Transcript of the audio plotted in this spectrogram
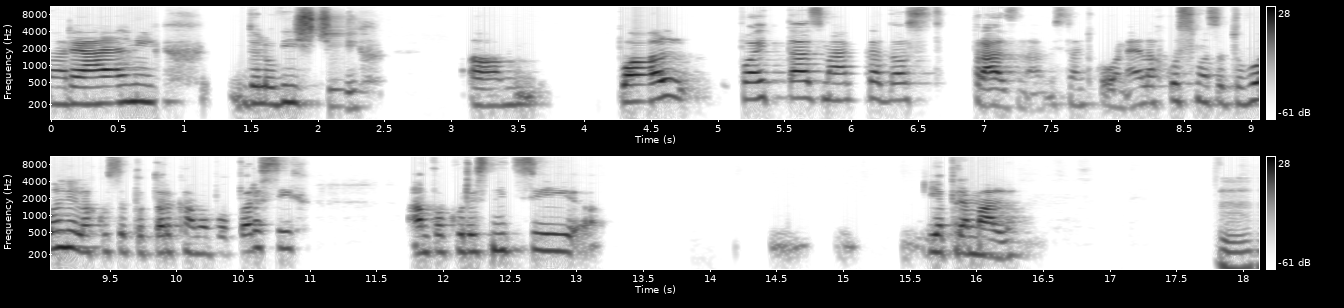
na realnih deloviščih, um, pol, pol je ta zmaga dost prazna. Mislim, tako, lahko smo zadovoljni, lahko se potrkamo po prsih, ampak v resnici je premalo. Mm.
